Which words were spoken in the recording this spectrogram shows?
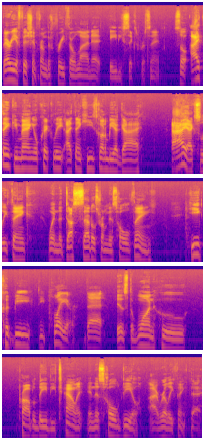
very efficient from the free throw line at 86%. So I think Immanuel Quickley, I think he's going to be a guy. I actually think when the dust settles from this whole thing, he could be the player that is the one who probably the talent in this whole deal. I really think that.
